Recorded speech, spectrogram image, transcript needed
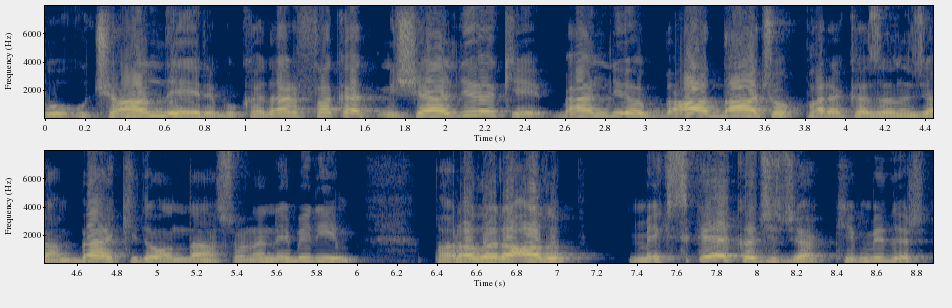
Bu uçağın değeri bu kadar. Fakat Michel diyor ki ben diyor daha, daha çok para kazanacağım. Belki de ondan sonra ne bileyim paraları alıp Meksika'ya kaçacak kim bilir.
